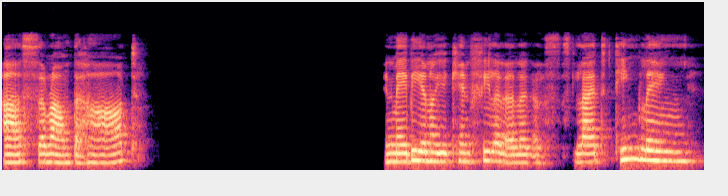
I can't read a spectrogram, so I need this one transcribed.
us around the heart. And maybe, you know, you can feel a, like a slight tingling.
